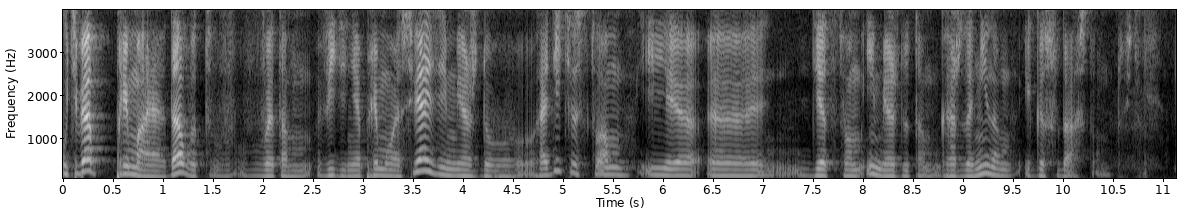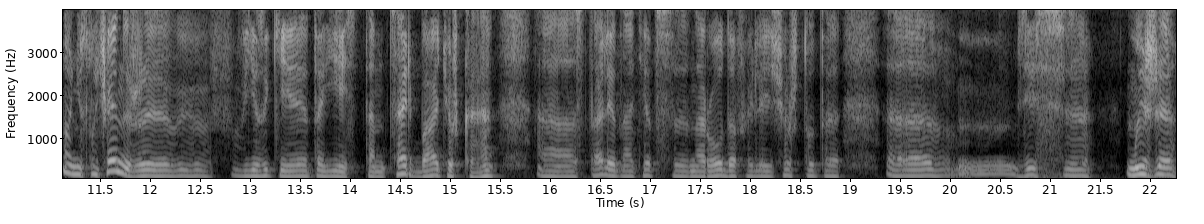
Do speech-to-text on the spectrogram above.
у тебя прямая, да, вот в, в этом видение прямой связи между родительством и э, детством и между там гражданином и государством. Ну, не случайно же в языке это есть. Там царь, батюшка, э, Сталин, отец народов или еще что-то. Э, здесь э, мы же...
